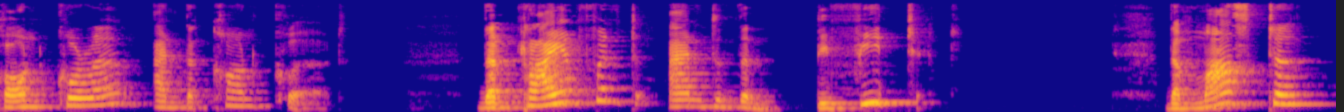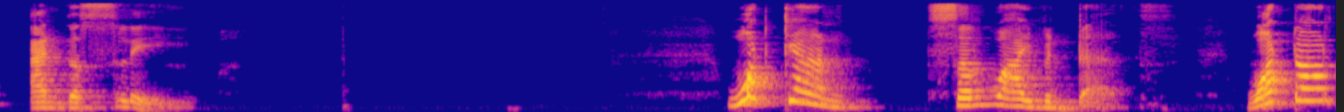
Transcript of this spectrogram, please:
Conqueror and the conquered. The triumphant and the defeated. The master and the slave. What can survive death? What are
